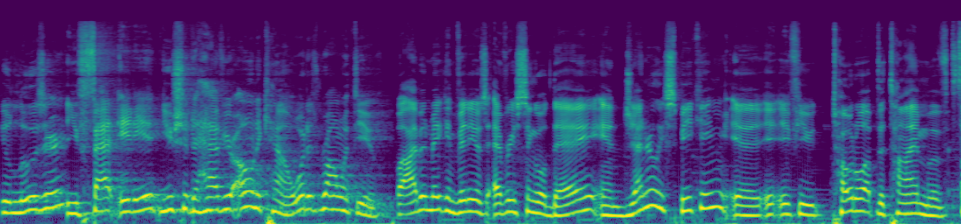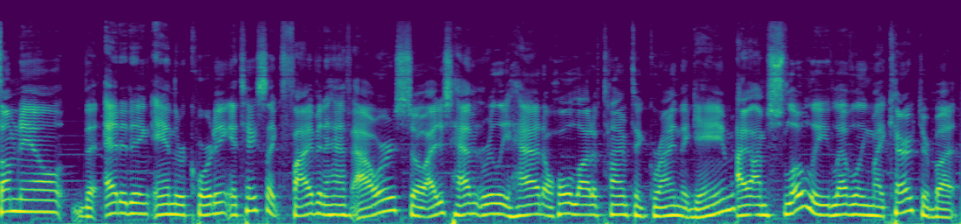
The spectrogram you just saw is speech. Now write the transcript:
you loser, you fat idiot, you should have your own account. What is wrong with you? Well, I've been making videos every single day, and generally speaking, if you total up the time of thumbnail, the editing, and the recording, it takes like five and a half hours. So I just haven't really had a whole lot of time to grind the game. I, am slowly leveling my character, but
